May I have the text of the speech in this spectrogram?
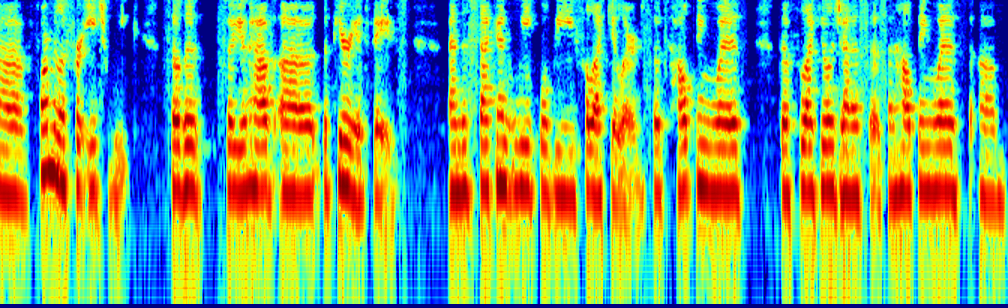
uh, formula for each week. So the so you have uh, the period phase and the second week will be follicular. So it's helping with the folliculogenesis and helping with, um,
